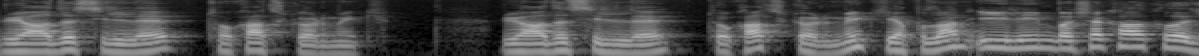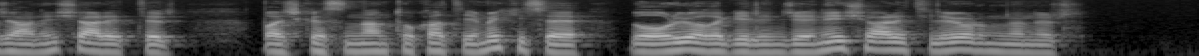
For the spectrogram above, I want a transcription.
Rüyada sille, tokat görmek. Rüyada sille, tokat görmek yapılan iyiliğin başa kalkılacağını işarettir. Başkasından tokat yemek ise doğru yola gelineceğine işaret ile yorumlanır.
